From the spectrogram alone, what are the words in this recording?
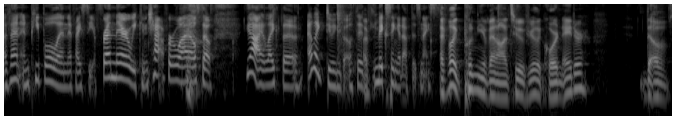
event and people. And if I see a friend there, we can chat for a while. So yeah, I like the I like doing both. It, mixing it up is nice. I feel like putting the event on too. If you're the coordinator, the, of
